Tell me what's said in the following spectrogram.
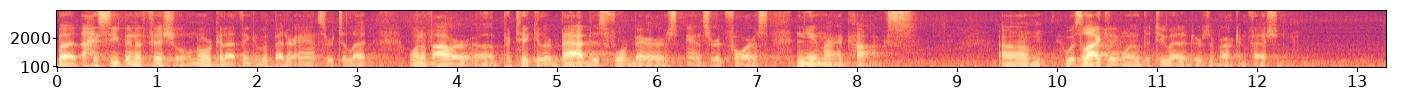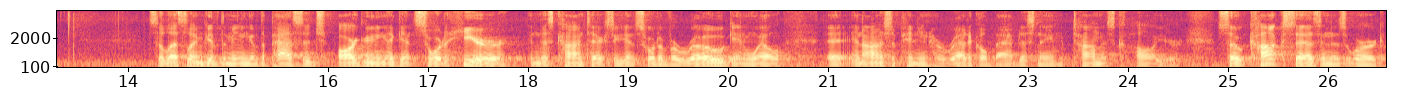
but I see beneficial, nor could I think of a better answer to let one of our uh, particular Baptist forebears answer it for us Nehemiah Cox, um, who was likely one of the two editors of our confession. So let's let him give the meaning of the passage, arguing against sort of here, in this context, against sort of a rogue and well, in honest opinion, heretical Baptist named Thomas Collier. So Cox says in his work,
